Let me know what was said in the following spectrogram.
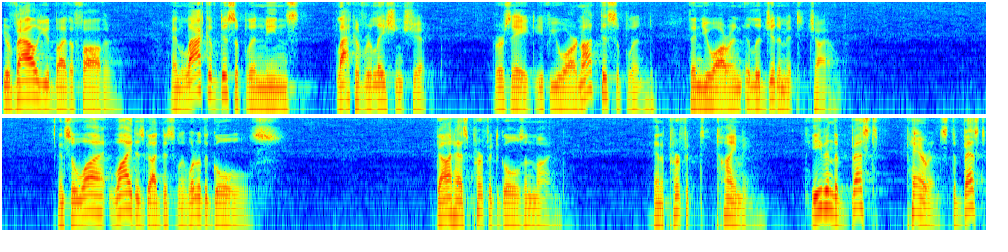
you're valued by the Father. And lack of discipline means lack of relationship. Verse 8 If you are not disciplined, then you are an illegitimate child. And so, why, why does God discipline? What are the goals? God has perfect goals in mind and a perfect timing. Even the best parents, the best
